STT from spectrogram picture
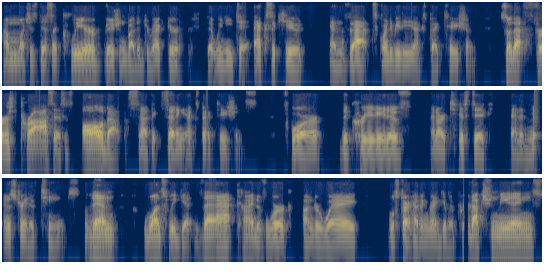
How much is this a clear vision by the director that we need to execute? And that's going to be the expectation. So that first process is all about setting, setting expectations for the creative and artistic and administrative teams. Then once we get that kind of work underway, we'll start having regular production meetings.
